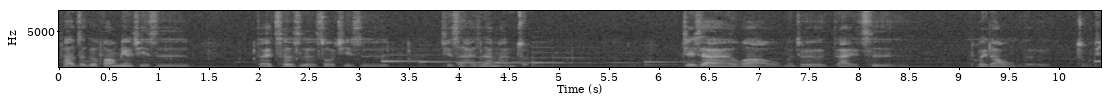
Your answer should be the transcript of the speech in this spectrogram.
它这个方面其实，在测试的时候，其实其实还是还蛮准。接下来的话，我们就再一次回到我们的主题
